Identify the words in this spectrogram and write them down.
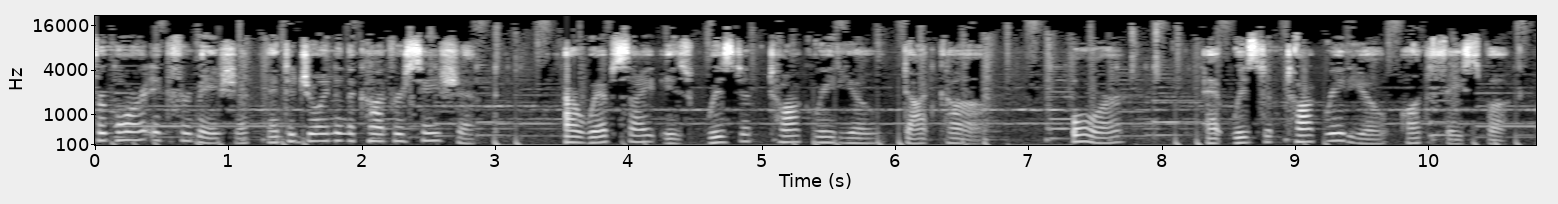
For more information and to join in the conversation, our website is wisdomtalkradio.com or at Wisdom Talk Radio on Facebook.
